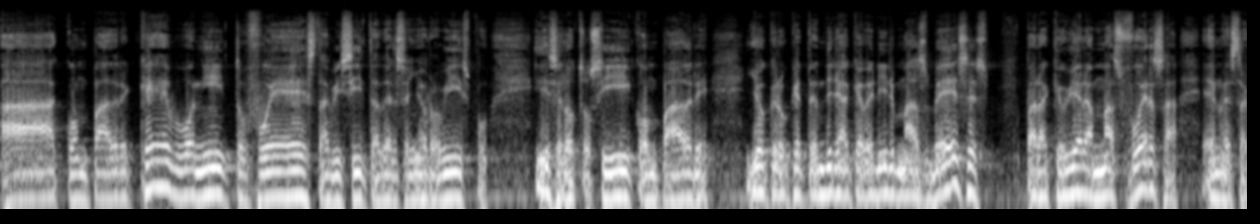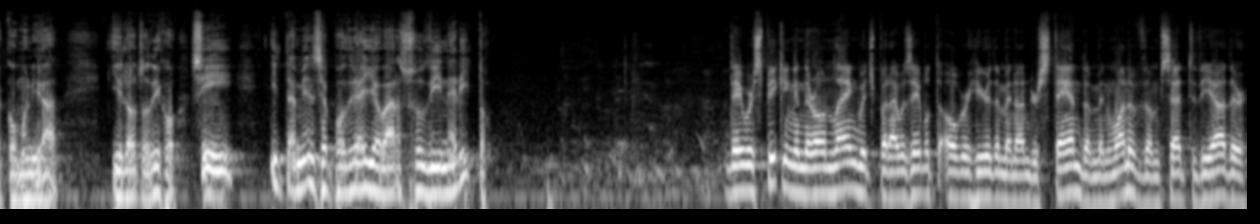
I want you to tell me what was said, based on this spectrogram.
ah, compadre, qué bonito fue esta visita del señor obispo. Y dice el otro, sí, compadre, yo creo que tendría que venir más veces para que hubiera más fuerza en nuestra comunidad. Y el otro dijo, sí, y también se podría llevar su dinerito. They were speaking in their own language, but I was able to overhear them and understand them. And one of them said to the other,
